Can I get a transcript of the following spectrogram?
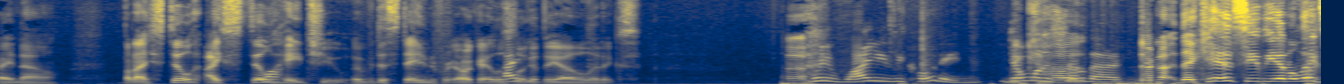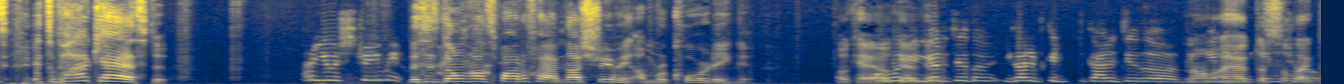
right now, but I still I still Why? hate you. Of disdain for okay. Let's I- look at the analytics. Wait, why are you recording? You don't want to show that. They're not. They can't see the analytics. It's a podcast. Are you streaming? This is going on Spotify. I'm not streaming. I'm recording. Okay. oh, Okay. wait, okay. you gotta do the. You gotta. You gotta do the. No, I have to select-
